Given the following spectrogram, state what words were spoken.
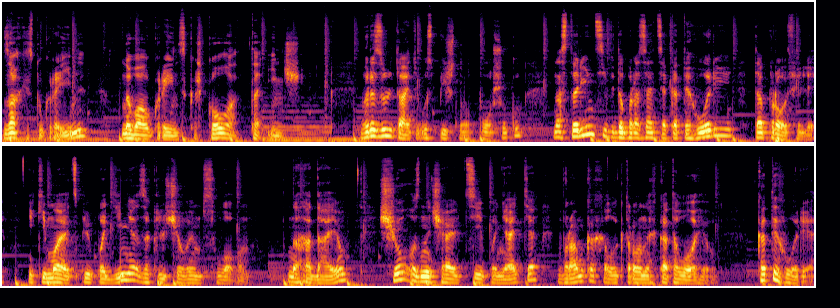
захист України, нова українська школа та інші. В результаті успішного пошуку на сторінці відобразяться категорії та профілі, які мають співпадіння за ключовим словом. Нагадаю, що означають ці поняття в рамках електронних каталогів. Категорія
